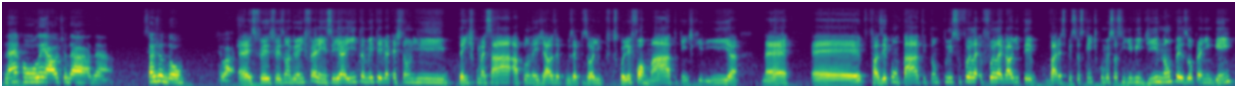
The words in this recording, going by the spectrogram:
né, com o layout da, da... Isso ajudou, eu acho. É, isso fez, fez uma grande diferença. E aí também teve a questão de, de a gente começar a planejar os, os episódios, escolher formato que a gente queria, né? É, fazer contato. Então, tudo isso foi, foi legal de ter várias pessoas que a gente começou a se dividir, não pesou para ninguém.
